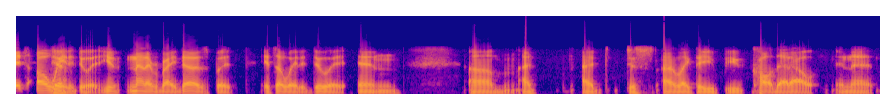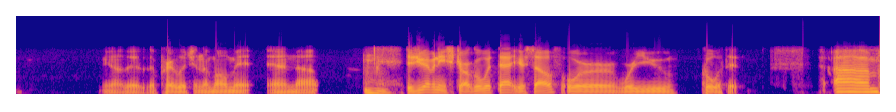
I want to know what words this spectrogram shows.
it's a way yeah. to do it. You, not everybody does, but it's a way to do it. And um, I, I just I like that you you called that out and that you know the the privilege in the moment. And uh, mm-hmm. did you have any struggle with that yourself, or were you cool with it? Um,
